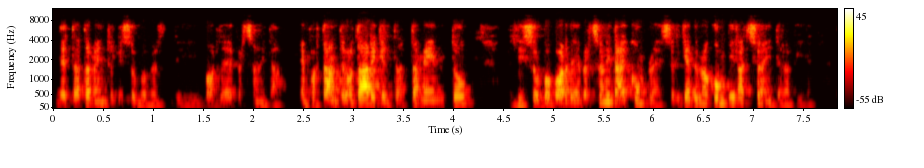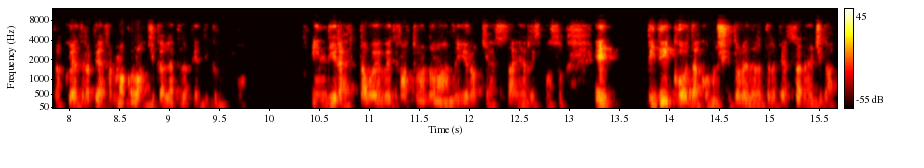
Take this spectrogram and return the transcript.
nel trattamento del disturbo di borderline di personalità. È importante notare che il trattamento del disturbo borderline di personalità è complesso e richiede una combinazione di terapie, tra cui la terapia farmacologica e la terapia di gruppo. In diretta voi avete fatto una domanda, io l'ho chiesta e ho risposto. E vi dico da conoscitore della terapia strategica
